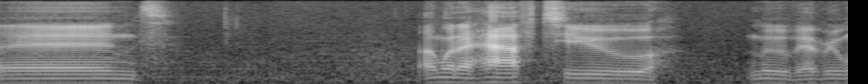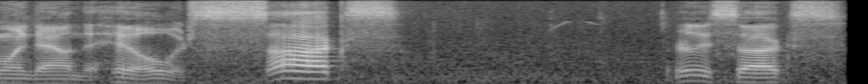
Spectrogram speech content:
And I'm gonna have to move everyone down the hill, which sucks. Really sucks.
